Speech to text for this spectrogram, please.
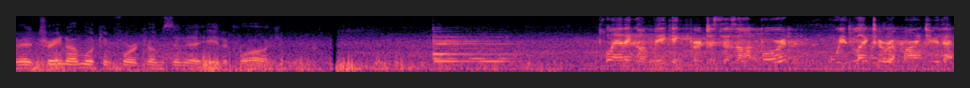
The train I'm looking for comes in at 8 o'clock. Planning on making purchases on board? We'd like to remind you that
